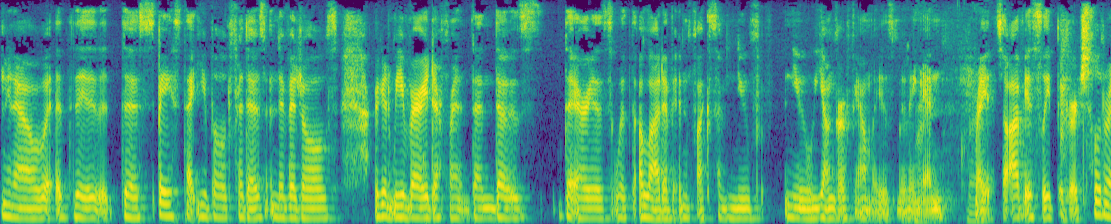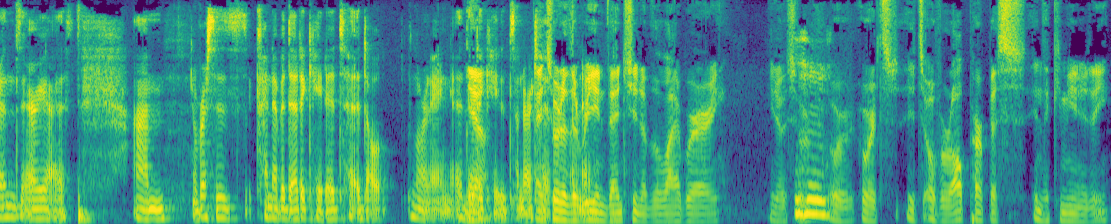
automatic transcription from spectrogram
you know the the space that you build for those individuals are going to be very different than those the areas with a lot of influx of new new younger families moving right, in right. right. so obviously bigger children's areas um, versus kind of a dedicated to adult learning a dedicated yeah. center and sort of the reinvention of the library you know sort mm-hmm. of, or or its its overall purpose in the community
